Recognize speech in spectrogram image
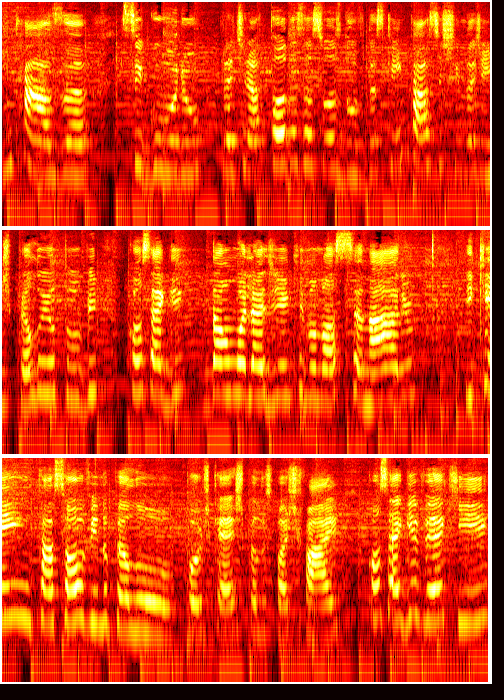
Em casa, seguro, para tirar todas as suas dúvidas. Quem tá assistindo a gente pelo YouTube consegue dar uma olhadinha aqui no nosso cenário. E quem tá só ouvindo pelo podcast, pelo Spotify, consegue ver aqui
